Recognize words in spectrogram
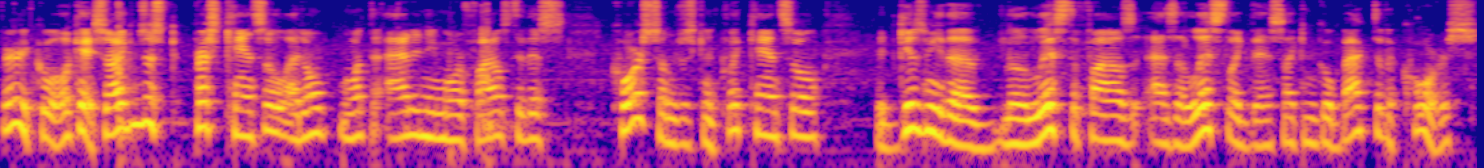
Very cool. Okay, so I can just press cancel. I don't want to add any more files to this course, so I'm just going to click cancel. It gives me the, the list of files as a list like this. I can go back to the course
